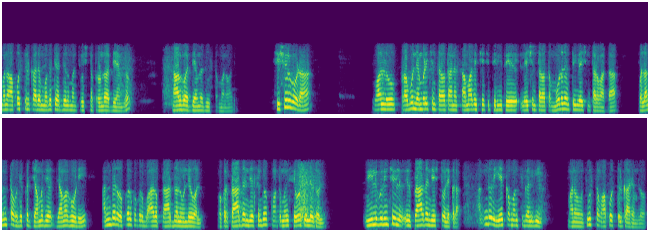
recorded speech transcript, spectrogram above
మనం అపోస్తుల కార్యం మొదటి అధ్యాయంలో మనం చూసినప్పుడు రెండో అధ్యాయంలో నాలుగో అధ్యాయంలో చూస్తాం మనం అది. శిష్యులు కూడా వాళ్ళు ప్రభు నెంబడించిన తర్వాత ఆయన సమాధి చేసి తిరిగి లేచిన తర్వాత మూడోదం తిరిగి లేచిన తర్వాత వాళ్ళంతా ఒక దగ్గర జమ జమగూడి అందరూ ఒకరికొకరు బాగా ప్రార్థనలు ఉండేవాళ్ళు. ఒకరు ప్రార్థన చేస్తుంటే కొంతమంది సేవకు వెళ్ళేటోళ్ళు. వీళ్ళ గురించి వీళ్ళు ప్రార్థన చేసేటోళ్ళు ఇక్కడ. అందరూ ఏక మనసు కలిగి మనం చూస్తాం అపోస్తుల కార్యంలో.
